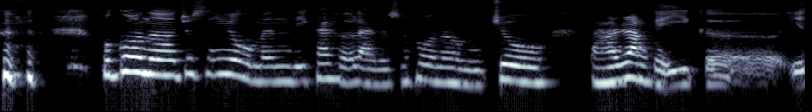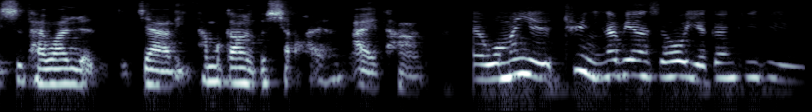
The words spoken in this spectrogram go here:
不过呢，就是因为我们离开荷兰的时候呢，我们就把它让给一个也是台湾人的家里，他们刚刚有个小孩很爱它。哎，我们也去你那边的时候，也跟 Kiki。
